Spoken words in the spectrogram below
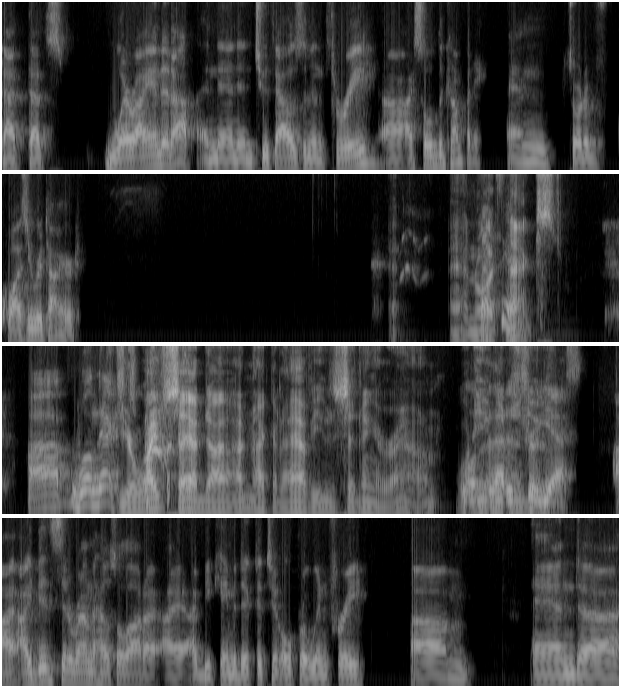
that that's where I ended up. And then in 2003, uh, I sold the company and sort of quasi retired. And what next? Uh, well, next. Your wife said, uh, I'm not going to have you sitting around. What well, that is true, do? yes. I, I, did sit around the house a lot. I, I became addicted to Oprah Winfrey. Um, and uh,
